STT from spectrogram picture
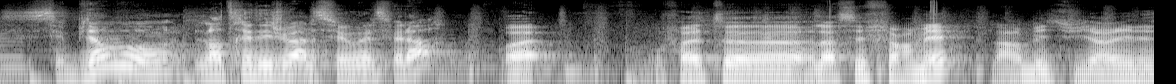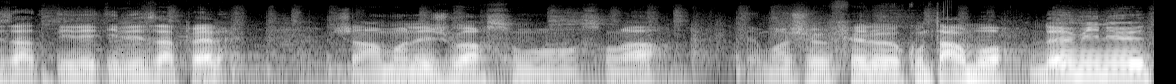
C'est bien beau, hein. L'entrée des joueurs, elle se fait où? Elle se fait là? Ouais. En fait, euh, là c'est fermé. L'arbitre vient, il les, a- il- il les appelle. Généralement les joueurs sont, sont là. Et moi je fais le compte à rebours. Deux minutes,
